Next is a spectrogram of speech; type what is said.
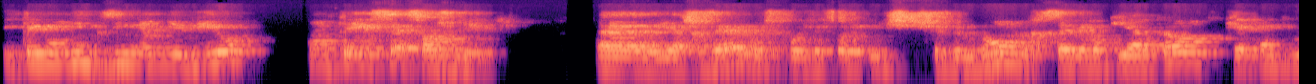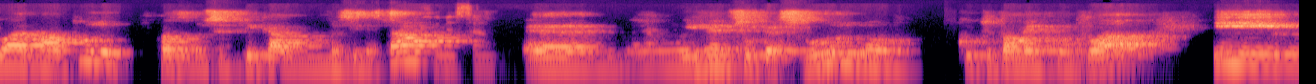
e tenho um linkzinho na minha bio onde tem acesso aos bilhetes uh, e às reservas, depois é só escrever o nome, recebem um QR Code que é controlado na altura por causa do certificado de vacinação. vacinação. Uh, é um evento super seguro, não, totalmente controlado e,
